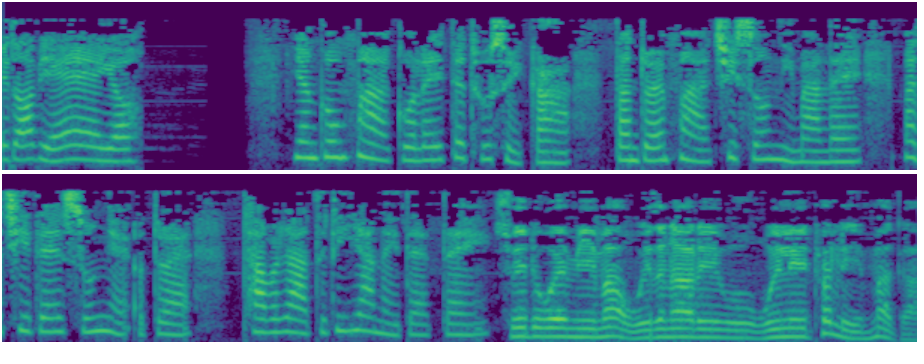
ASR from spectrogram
ပြေသွားပြန်ရောရန်ကုန်မှကိုလေးတက်ထူးဆွေကတန်တွဲမှချီဆုံးညီမလေးမချီတဲ့စွငယ်အတွက်သာဝရတတိယနေတဲ့တဲ့ဆွေတဝယ်မြေမှဝေဒနာတွေကိုဝင်လေထွက်လေမှတ်ကာ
